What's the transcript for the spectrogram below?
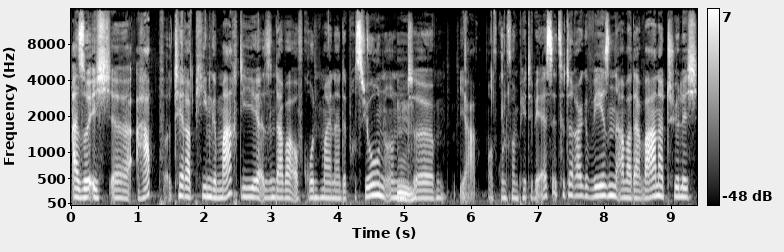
Also ich äh, habe Therapien gemacht, die sind aber aufgrund meiner Depression und ähm, ja aufgrund von PTBS etc. gewesen. Aber da war natürlich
